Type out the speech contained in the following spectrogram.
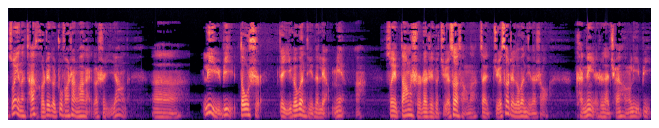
所以呢，它和这个住房商品化改革是一样的，呃，利与弊都是这一个问题的两面啊。所以当时的这个决策层呢，在决策这个问题的时候，肯定也是在权衡利弊。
